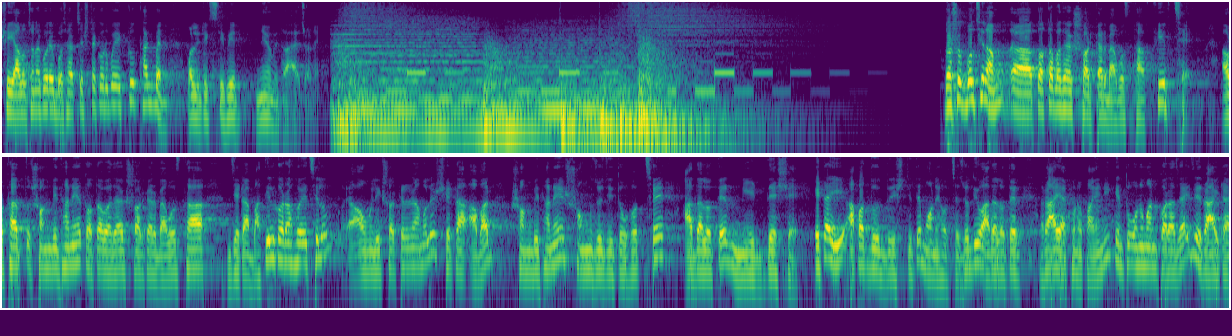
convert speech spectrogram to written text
সেই আলোচনা করে বোঝার চেষ্টা করব। একটু থাকবেন পলিটিক্স টিভির নিয়মিত আয়োজনে। দর্শক, বলছিলাম তত্ত্বাবধায়ক সরকার ব্যবস্থা ফিরছে। অর্থাৎ সংবিধানে তত্ত্বাবধায়ক সরকার ব্যবস্থা যেটা বাতিল করা হয়েছিল, আওয়ামী লীগ সরকারের আমলে, সেটা আবার সংবিধানে সংযোজিত হচ্ছে আদালতের নির্দেশে। এটাই আপাত দৃষ্টিতে মনে হচ্ছে, যদিও আদালতের রায় এখনও পায়নি, কিন্তু অনুমান করা যায় যে রায়টা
